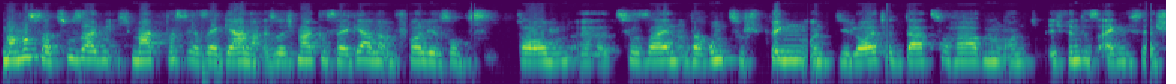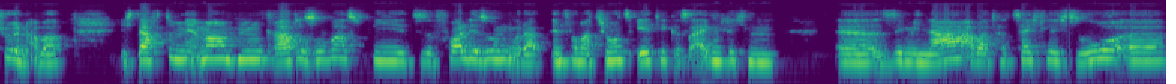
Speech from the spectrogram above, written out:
man muss dazu sagen, ich mag das ja sehr gerne. Also ich mag es sehr gerne, im Vorlesungsraum äh, zu sein und da rumzuspringen und die Leute da zu haben. Und ich finde das eigentlich sehr schön. Aber ich dachte mir immer, hm, gerade sowas wie diese Vorlesung oder Informationsethik ist eigentlich ein äh, Seminar, aber tatsächlich so äh,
